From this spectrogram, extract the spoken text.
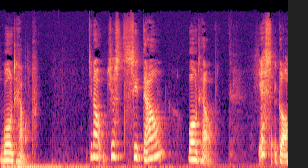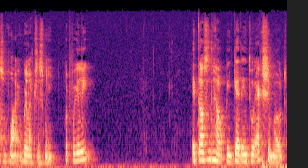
won't help you know, just sit down won't help. Yes, a glass of wine relaxes me, but really, it doesn't help me get into action mode.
